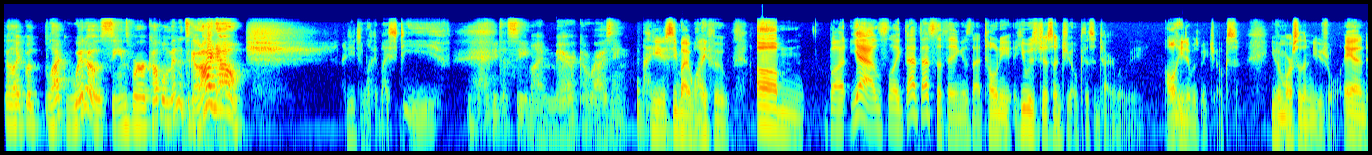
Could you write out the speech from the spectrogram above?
They're like, but Black Widow's scenes were a couple minutes ago. I know. Shh, I need to look at my Steve. I need to see my America rising. I need to see my waifu. Um, but yeah, it's like that. That's the thing is that Tony, he was just a joke this entire movie. All he did was make jokes, even more so than usual. And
